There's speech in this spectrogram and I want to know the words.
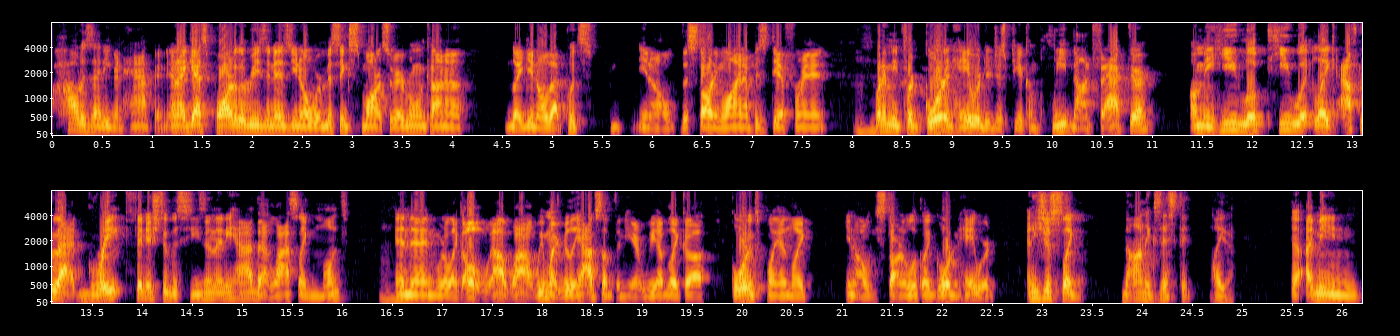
How does that even happen? And I guess part of the reason is you know we're missing Smart, so everyone kind of like you know that puts you know the starting lineup is different. Mm-hmm. But I mean, for Gordon Hayward to just be a complete non-factor, I mean, he looked he like after that great finish to the season that he had that last like month, mm-hmm. and then we're like, oh wow, wow, we might really have something here. We have like a Gordon's playing like you know he's starting to look like Gordon Hayward, and he's just like non-existent. Like, yeah. I mean,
